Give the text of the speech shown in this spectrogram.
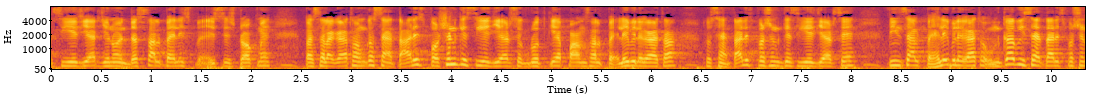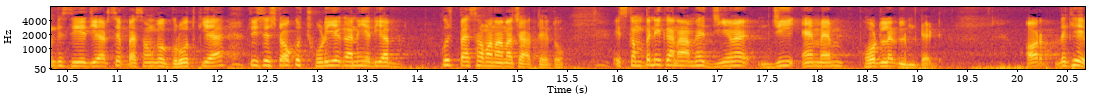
सी ए जी आर जिन्होंने दस साल पहले इस स्टॉक में पैसा लगाया था, उनका सैंतालीस परसेंट के सी ए जी आर से ग्रोथ किया। पाँच साल पहले भी लगाया था तो सैंतालीस परसेंट के सी ए जी आर से, तीन साल पहले भी लगाया था, उनका भी सैंतालीस परसेंट के सी ए जी आर से पैसा उनका ग्रोथ किया है। तो इस स्टॉक को छोड़िएगा नहीं, यदि आप कुछ पैसा बनाना चाहते हैं तो। इस कंपनी का नाम है G M G M M फोर्डलर लिमिटेड और देखिए,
